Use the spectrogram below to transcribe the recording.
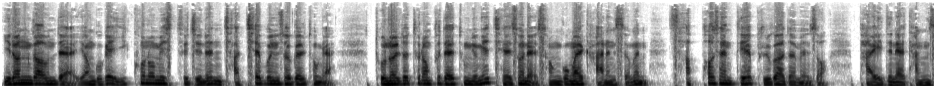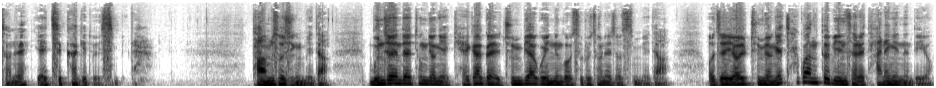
이런 가운데 영국의 이코노미스트지는 자체 분석을 통해 도널드 트럼프 대통령이 재선에 성공할 가능성은 4%에 불과하다면서 바이든의 당선을 예측하기도 했습니다. 다음 소식입니다. 문재인 대통령이 개각을 준비하고 있는 것으로 전해졌습니다. 어제 12명의 차관급 인사를 단행했는데요.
